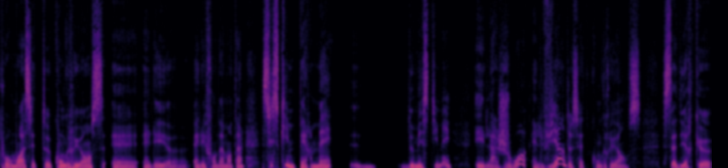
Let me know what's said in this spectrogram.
Pour moi, cette congruence, elle, est, euh, fondamentale. C'est ce qui me permet euh, de m'estimer. Et la joie, elle vient de cette congruence. C'est-à-dire que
